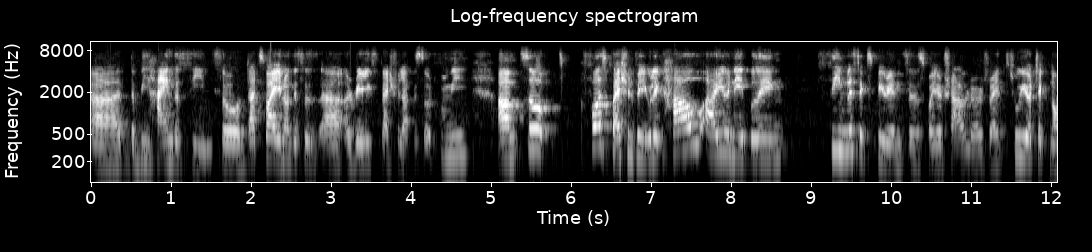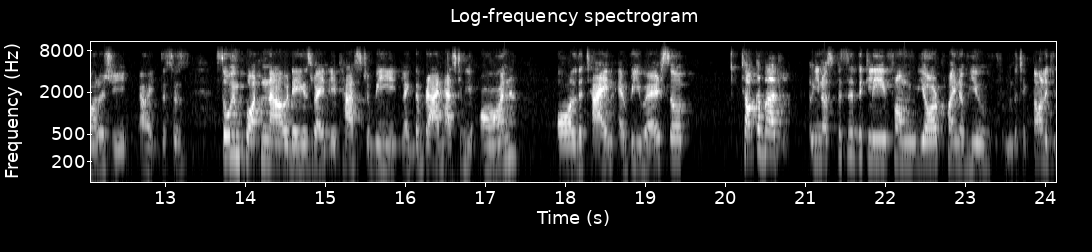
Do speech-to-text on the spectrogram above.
uh, the behind the scenes. So that's why you know this is a, a really special episode for me. Um, so first question for you like how are you enabling seamless experiences for your travelers right through your technology uh, this is so important nowadays, right? It has to be like the brand has to be on all the time, everywhere. So, talk about you know specifically from your point of view, from the technology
